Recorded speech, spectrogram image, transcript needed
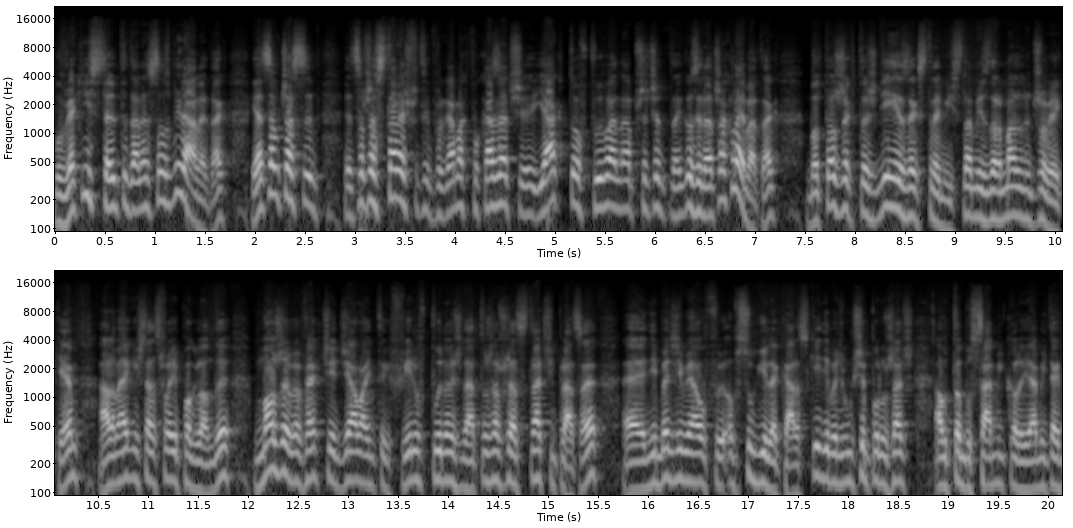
Bo w jakiś cel te dane są zbierane, tak? Ja cały czas, e, cały czas się w tych programach pokazać, jak to wpływa na przeciętnego zjadacza chleba, tak? Bo to, że ktoś nie jest ekstremistą, jest normalnym człowiekiem, ale ma jakieś tam swoje poglądy, może w efekcie działań tych firm wpłynąć na to, że na przykład straci pracę, e, nie będzie miał obsługi lekarskiej, nie będzie mógł się poruszać autobusami, kolejami i tak.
